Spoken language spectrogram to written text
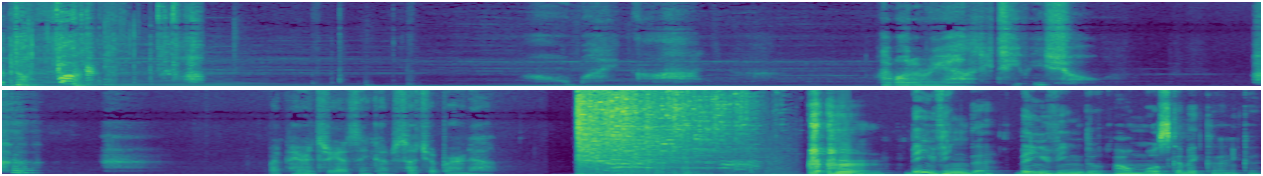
What the fuck? Oh my god. I'm on a reality TV show. My parents are gonna think I'm such a burnout. Bem-vinda, bem-vindo ao Mosca Mecânica.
